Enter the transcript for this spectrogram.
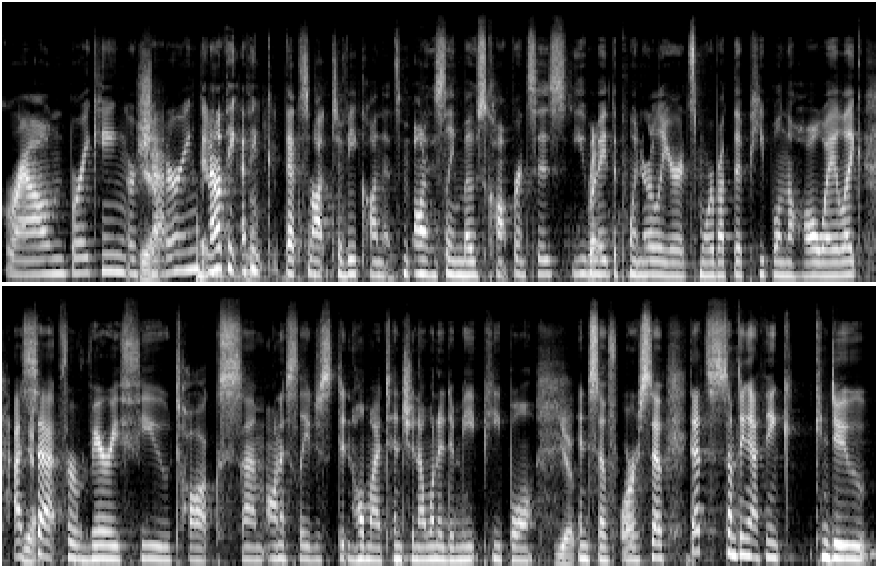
groundbreaking or Yeah. shattering. And I don't think I think that's not to VeeCon. That's honestly most conferences. You Right. made the point earlier. It's more about the people in the hallway. Like I Yeah. sat for very few talks. Um, honestly, just didn't hold my attention. I wanted to meet people Yep. and so forth. So that's something I think can do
